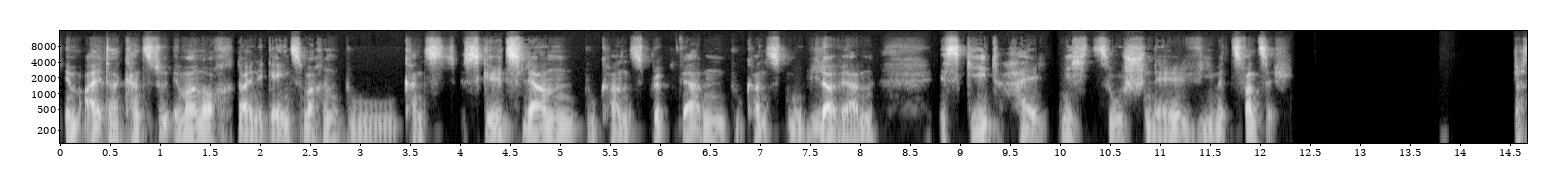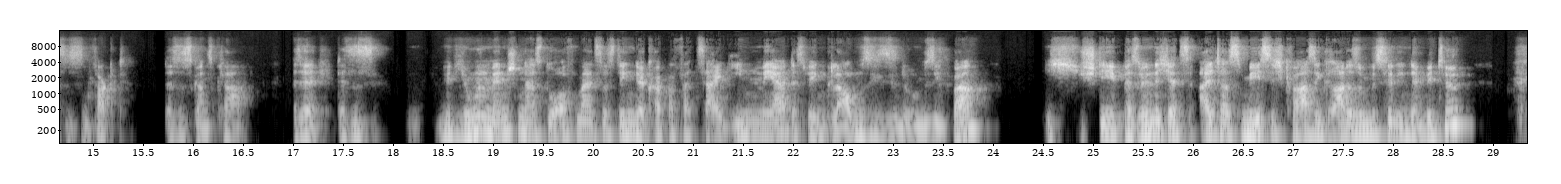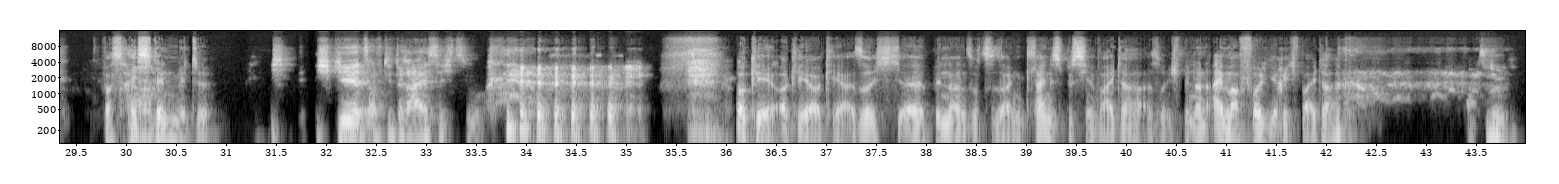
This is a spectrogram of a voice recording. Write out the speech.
im Alter kannst du immer noch deine Gains machen. Du kannst Skills lernen, du kannst ripped werden, du kannst mobiler werden. Es geht halt nicht so schnell wie mit 20. Das ist 'n Fakt. Das ist ganz klar. Also, das ist mit jungen Menschen hast du oftmals das Ding, der Körper verzeiht ihnen mehr, deswegen glauben sie, sie sind unbesiegbar. Ich stehe persönlich jetzt altersmäßig quasi grade so 'n bisschen in der Mitte. Was heißt Ähm, denn Mitte? ich ich gehe jetzt auf die 30 zu. Okay, okay, okay. Also, ich, äh, bin dann sozusagen 'n kleines bisschen weiter. Also, ich bin dann einmal volljährig weiter. Absolut.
